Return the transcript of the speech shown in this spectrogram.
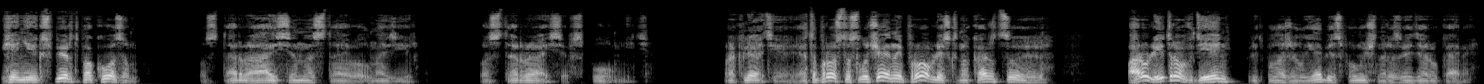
Я не эксперт по козам. Постарайся, настаивал Назир. Постарайся вспомнить. Проклятие, это просто случайный проблеск, но, кажется, пару литров в день, предположил я, беспомощно разведя руками.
